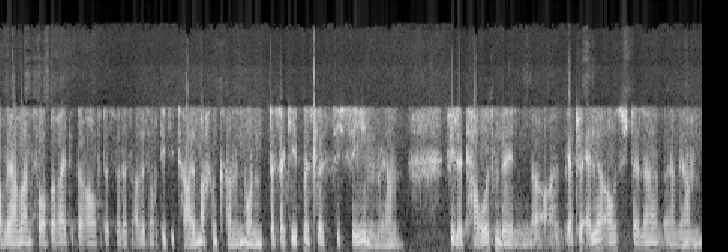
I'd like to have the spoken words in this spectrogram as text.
Aber wir waren vorbereitet darauf, dass wir das alles auch digital machen können. Und das Ergebnis lässt sich sehen. Wir haben viele Tausende in, äh, virtuelle Aussteller. Äh, wir haben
